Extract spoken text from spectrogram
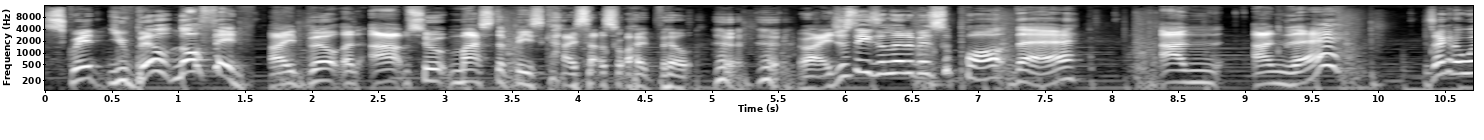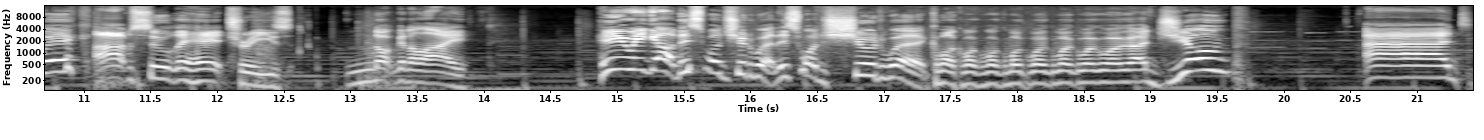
Squid, you built nothing. I built an absolute masterpiece, guys. That's what I built. All right, it just needs a little bit of support there. And, and there? Is that going to work? Absolutely hate trees. Not going to lie. Here we go. This one should work. This one should work. Come on, come on, come on, come on, come on, come on, come on, come on. Come on. Jump. And...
